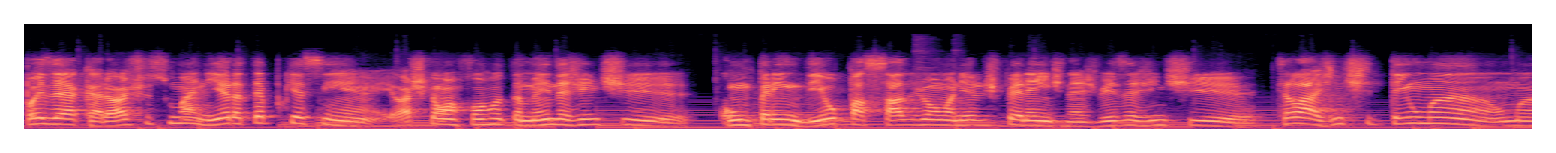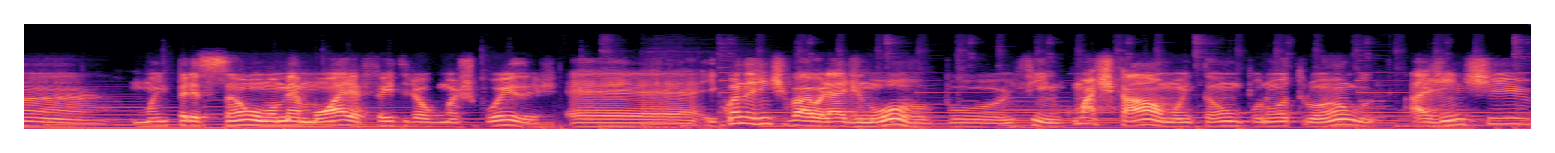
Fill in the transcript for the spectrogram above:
Pois é, cara, eu acho isso maneiro, até porque, assim, eu acho que é uma forma também da gente compreender o passado de uma maneira diferente, né? Às vezes a gente, sei lá, a gente tem uma, uma uma impressão, uma memória feita de algumas coisas. É... E quando a gente vai olhar de novo, por, enfim, com mais calma, ou então por um outro ângulo, a gente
